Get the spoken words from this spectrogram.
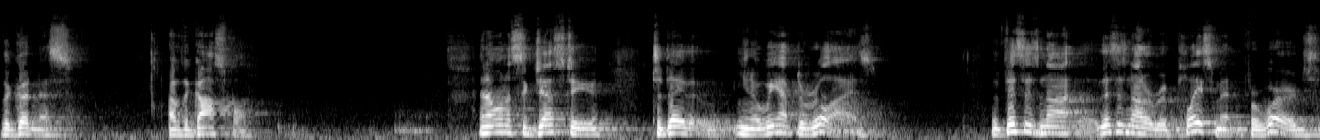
the goodness of the gospel. And I want to suggest to you today that you know we have to realize that this is not this is not a replacement for words.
